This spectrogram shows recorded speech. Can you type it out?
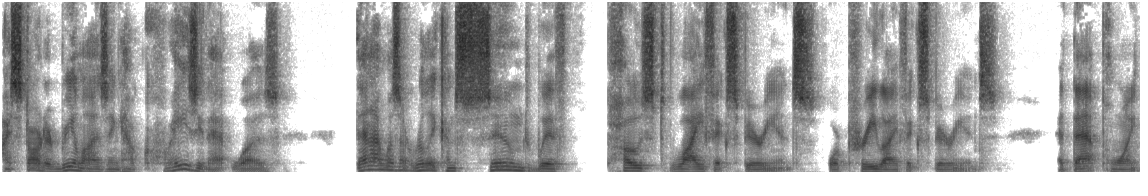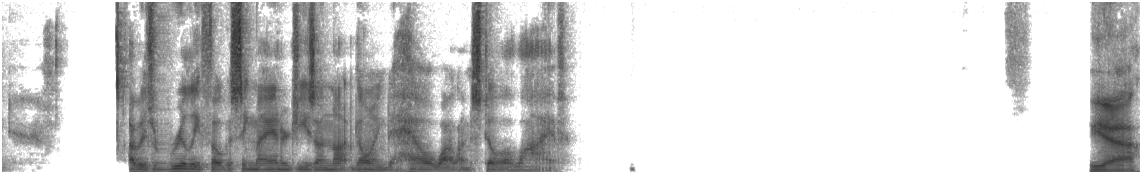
I started realizing how crazy that was, then I wasn't really consumed with post life experience or pre life experience. At that point, I was really focusing my energies on not going to hell while I'm still alive. Yeah.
